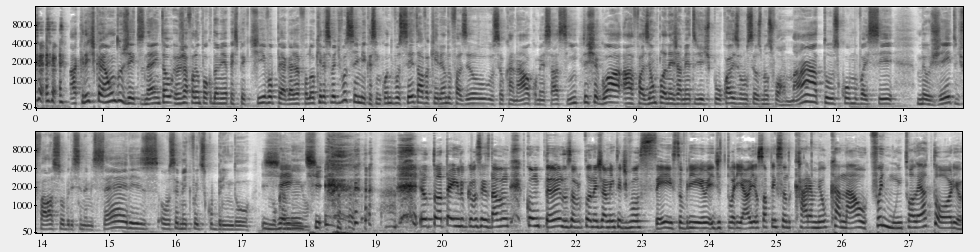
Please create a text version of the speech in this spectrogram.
A crítica é um dos jeitos, né? Então, eu já falei um pouco da minha perspectiva, o PH já falou, eu queria saber de você, Mika, assim, quando você tava querendo fazer o, seu canal, começar assim, você chegou a, a fazer um planejamento de, tipo, quais vão ser os meus formatos, como vai ser meu jeito de falar sobre cinema e séries, ou você meio que foi descobrindo no caminho? Gente, eu tô até indo porque vocês estavam contando sobre o planejamento de vocês, sobre o editorial, e eu só pensando, cara, meu canal foi muito aleatório.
